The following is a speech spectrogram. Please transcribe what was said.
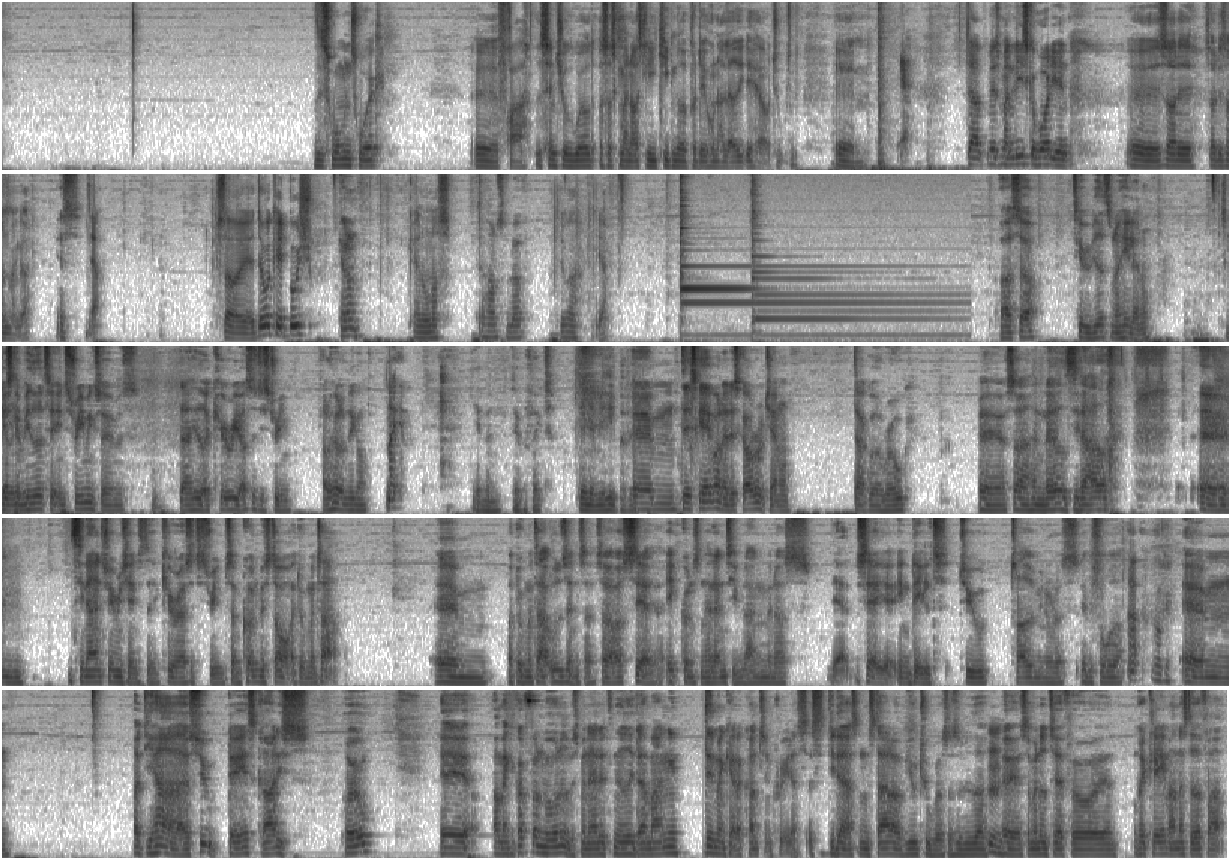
This Woman's Work øh, fra The Sensual World, og så skal man også lige kigge noget på det, hun har lavet i det her årtusind. Øhm, ja, der, hvis man lige skal hurtigt ind, øh, så, er det, så er det sådan, man gør. Yes. Ja. Så øh, det var Kate Bush. Kan du den? Kanoners. Det er Hounds of Love. Det var, ja. Og så skal vi videre til noget helt andet. Skal vi skal nemlig. videre til en streaming service, der hedder Curiosity Stream. Har du hørt om det i går? Nej. Jamen, det er perfekt. Det er nemlig helt perfekt. Øhm, det er skaberen af Discovery Channel, der er gået rogue. Øh, og så har han lavet sit eget, øhm, sin egen streamingtjeneste, Curiosity Stream, som kun består af dokumentar. Øhm, og dokumentarudsendelser, så også serier, ikke kun sådan en halvanden time lange, men også ja, serie inddelt 20-30 minutters episoder. Ah, okay. Øhm, og de har syv dages gratis prøve. Øh, og man kan godt få en måned, hvis man er lidt nede i. Der er mange, det man kalder content creators. Altså de der sådan startup YouTubers og så videre, Mm. øh, som er nødt til at få øh, reklame andre steder fra.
